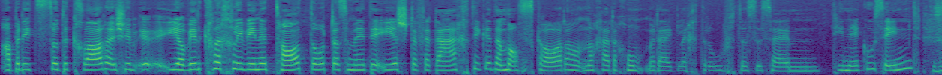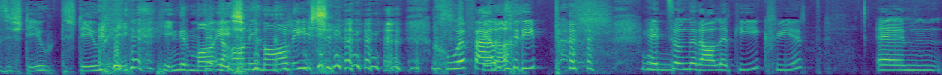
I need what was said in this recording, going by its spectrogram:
Aber jetzt zu der Clara ist ja wirklich ein wie eine Tatort, dass man den ersten Verdächtigen, den Mascara, und nachher kommt man eigentlich darauf, dass es ähm, die Nägel sind. Dass es ein Stil, der Stil Hingermann ist. Der animalische Kuhfeldtrip genau. hat zu einer Allergie geführt. Ähm,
